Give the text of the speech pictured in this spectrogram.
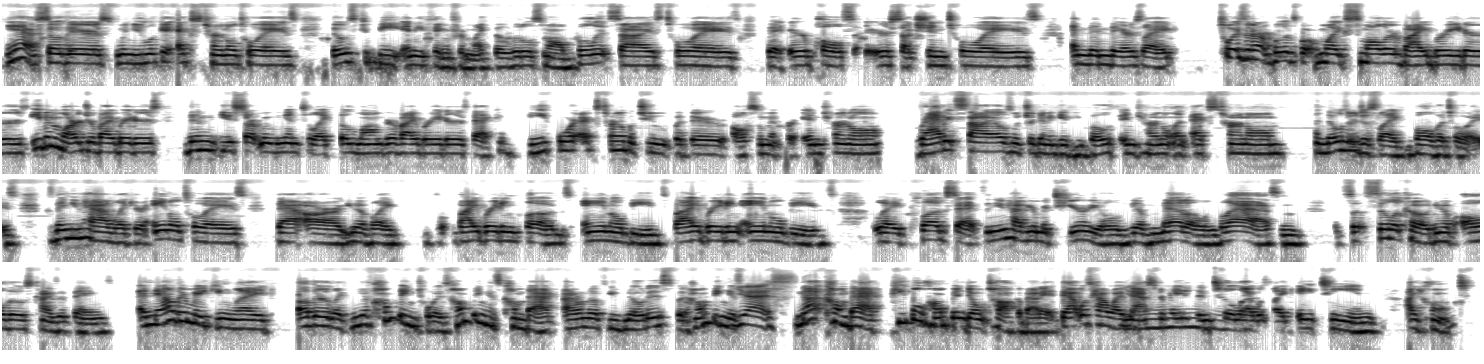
Yeah, so there's when you look at external toys, those could be anything from like the little small bullet size toys, the air pulse, air suction toys, and then there's like toys that aren't bullets but like smaller vibrators, even larger vibrators. Then you start moving into like the longer vibrators that could be for external, but you but they're also meant for internal. Rabbit styles, which are going to give you both internal and external. And those are just like vulva toys. Because then you have like your anal toys that are, you have like vibrating plugs, anal beads, vibrating anal beads, like plug sets. And you have your materials, you have metal and glass and silicone, you have all those kinds of things. And now they're making like other, like we have humping toys. Humping has come back. I don't know if you've noticed, but humping is Yes. not come back. People hump and don't talk about it. That was how I Yeah. masturbated until I was like 18. I humped.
